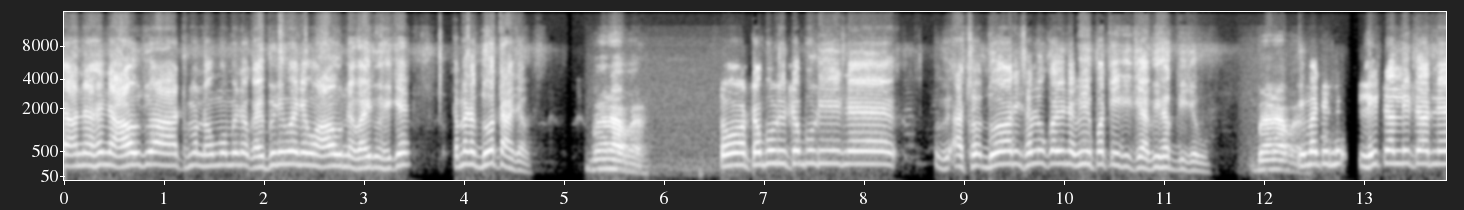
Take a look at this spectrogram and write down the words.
આને છે ને આવજો આ આઠમો નવમો મહિનો ગાભણી હોય ને હું આવું ને વાયરું છે કે તમે દોતા જાવ. બરાબર. તો ટબુડી ટબુડી ને દોવાની ચાલુ કરીને વીસ પચીસ દી થયા વીસ દી જેવું. બરાબર. એમાંથી લીટર લીટર ને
